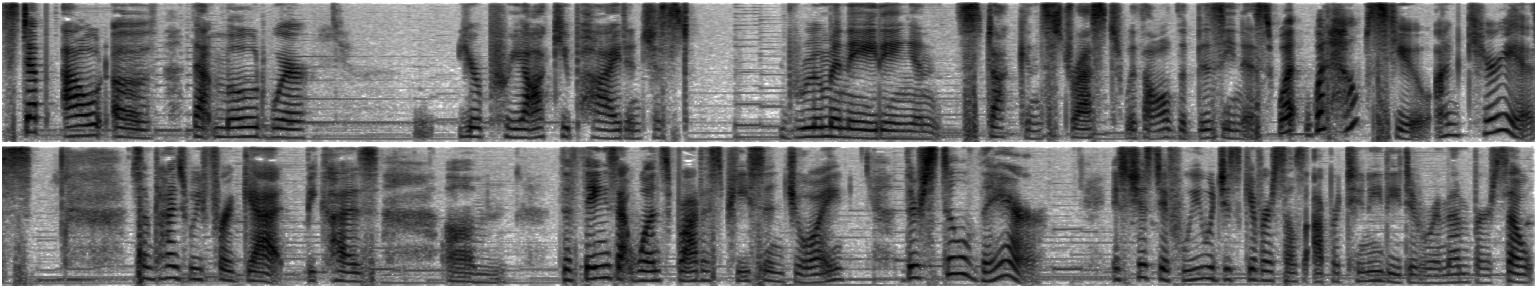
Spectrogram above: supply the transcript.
step out of that mode where you're preoccupied and just ruminating and stuck and stressed with all the busyness what what helps you i'm curious sometimes we forget because um, the things that once brought us peace and joy they're still there it's just if we would just give ourselves opportunity to remember so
